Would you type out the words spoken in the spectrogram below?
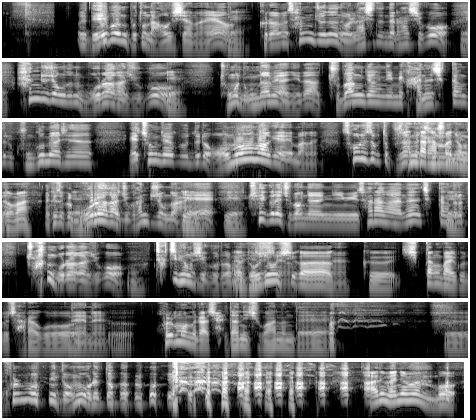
네 번 보통 나오시잖아요. 네. 그러면 3주는 원래 하시던 대로 하시고 예. 한주 정도는 몰아가지고 예. 정말 농담이 아니라 주방장님이 가는 식당들을 궁금해하시는 애청자분들이 어마어마하게 많아요. 서울에서부터 한 부산까지 한번줄 섭니다. 정도만. 그래서 그걸 예. 몰아가지고 한 주 정도 아예. 최근에 주방장님이 사랑하는 식당들을 쫙 몰아가지고 예. 특집 형식으로 그러니까 노지훈. 씨가 네. 그 식당 발굴도 잘하고. 그 홀몸이라 잘 다니시고 하는데 그 홀몸이 너무 오랫동안 홀몸이 아니 왜냐면 뭐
